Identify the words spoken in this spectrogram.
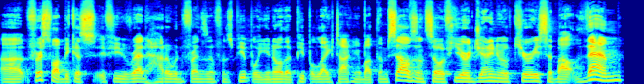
uh, first of all, because if you read How to Win Friends and Influence People, you know that people like talking about themselves. And so if you're genuinely curious about them,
